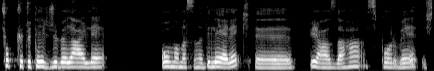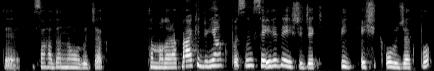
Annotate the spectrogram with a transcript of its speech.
çok kötü tecrübelerle olmamasını dileyerek e, biraz daha spor ve işte sahada ne olacak tam olarak. Belki Dünya Kupası'nın seyri değişecek. Bir eşik olacak bu.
